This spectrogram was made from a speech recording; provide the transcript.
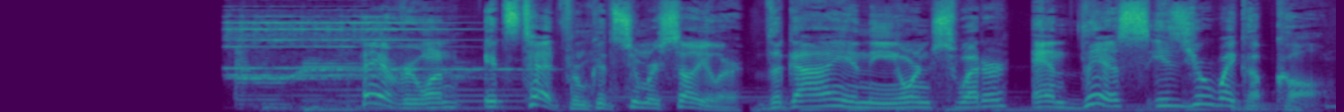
Hey everyone, it's Ted from Consumer Cellular, the guy in the orange sweater, and this is your wake up call.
